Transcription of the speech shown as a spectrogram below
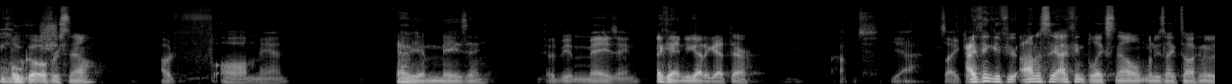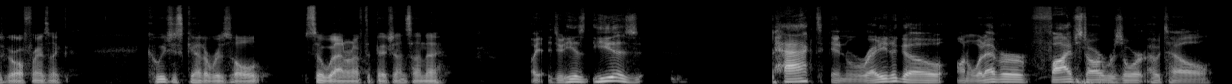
Lugo over Snell. I would. F- oh man, that'd be amazing. It would be amazing. Again, you got to get there. Um, yeah, it's like I think if you're honestly, I think Blake Snell when he's like talking to his girlfriend, is like, can we just get a result so I don't have to pitch on Sunday? Oh, yeah, dude, he is he is packed and ready to go on whatever five star resort hotel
